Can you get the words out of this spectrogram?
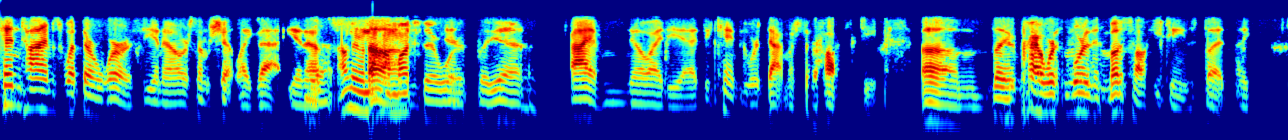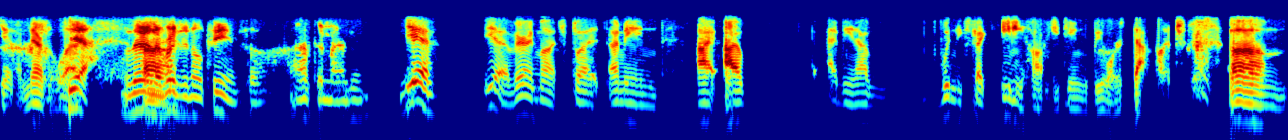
ten times what they're worth you know or some shit like that you know Yeah, I don't even know how Um, much they're worth, but yeah. i have no idea it can't be worth that much they're a hockey team um they're probably worth more than most hockey teams but like you know nevertheless Yeah, they're an uh, original team, so I have to imagine. Yeah, yeah, very much. But I mean, I I I mean, I wouldn't expect any hockey team to be worth that much. Um,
